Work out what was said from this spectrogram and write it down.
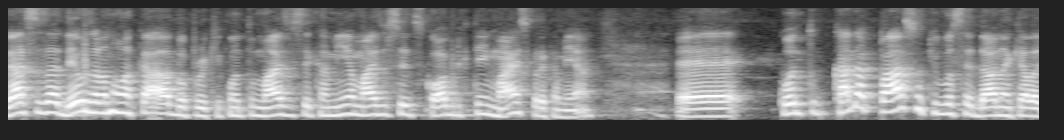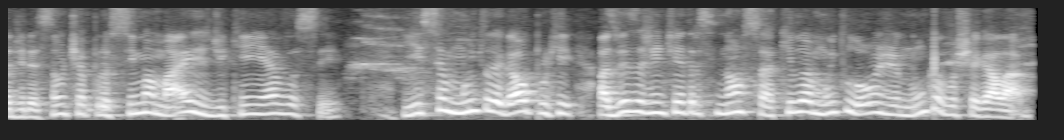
Graças a Deus ela não acaba, porque quanto mais você caminha, mais você descobre que tem mais para caminhar. É, quanto cada passo que você dá naquela direção te aproxima mais de quem é você. E isso é muito legal porque às vezes a gente entra assim, nossa, aquilo é muito longe, eu nunca vou chegar lá,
